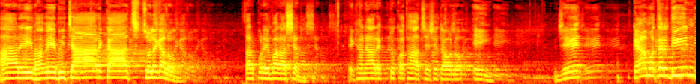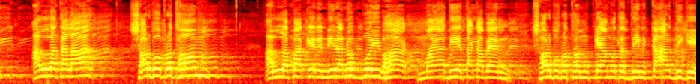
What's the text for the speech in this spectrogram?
আর এইভাবে বিচার কাজ চলে গেল। তারপরে এবার আসেন আসেন। এখানে আর একটু কথা আছে, সেটা হলো এই যে কেয়ামতের দিন আল্লাহ তালা সর্বপ্রথম আল্লাহ পাকের নিরানব্বই ভাগ মায়া দিয়ে তাকাবেন। সর্বপ্রথম কেয়ামতের দিন কার দিকে?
